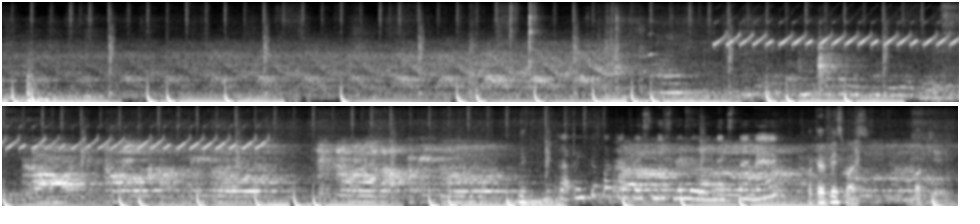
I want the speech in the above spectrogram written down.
pintu pakai face mask dulu. Next time eh. Pakai face mask Okay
